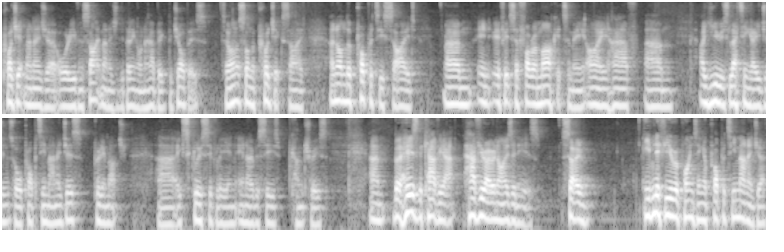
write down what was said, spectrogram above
project manager or even site manager, depending on how big the job is. So that's on the project side. And on the property side, um, in, if it's a foreign market to me, I have um, I use letting agents or property managers pretty much uh, exclusively in, in overseas countries. Um, but here's the caveat have your own eyes and ears. So even if you're appointing a property manager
